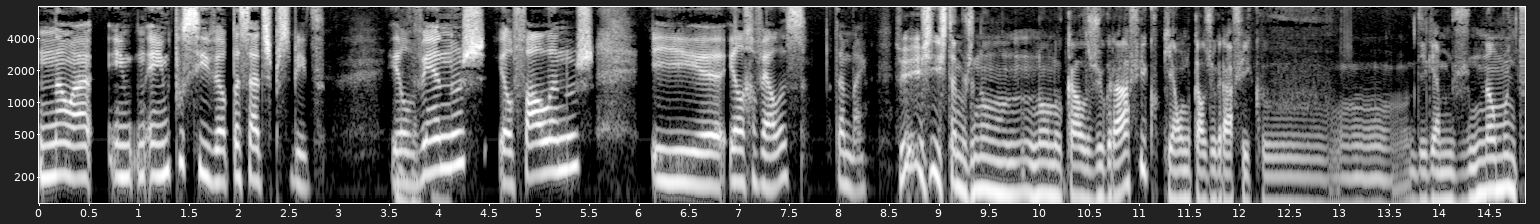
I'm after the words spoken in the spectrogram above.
não há, é impossível passar despercebido. Ele vê-nos, ele fala-nos e uh, ele revela-se também. Estamos num, num, local geográfico, que é um local geográfico, digamos, não muito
